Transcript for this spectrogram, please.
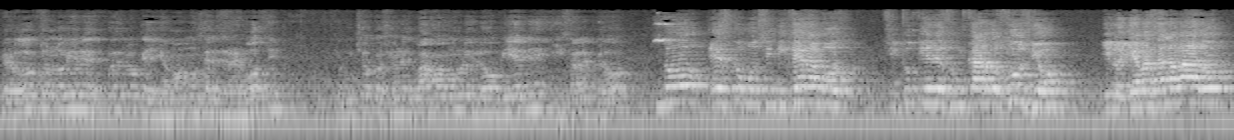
Pero doctor, no viene después lo que llamamos el rebote, que en muchas baja uno y luego viene y sale peor. No, es como si dijéramos, si tú tienes un carro sucio y lo llevas a lavado,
